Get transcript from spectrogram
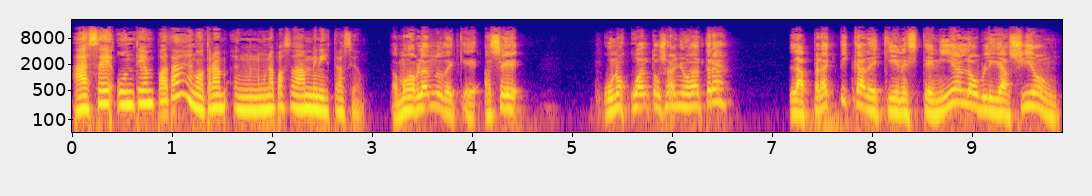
hace un tiempo atrás en otra en una pasada administración. Estamos hablando de que hace unos cuantos años atrás la práctica de quienes tenían la obligación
